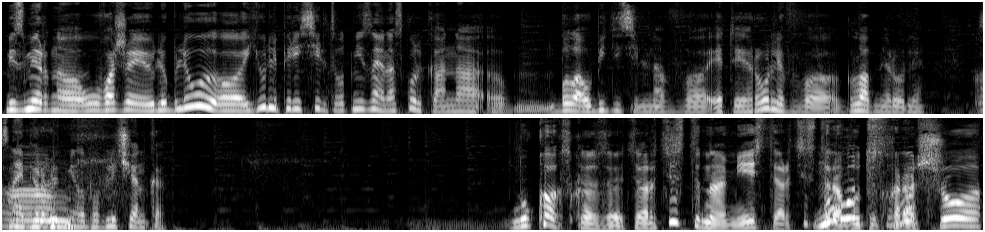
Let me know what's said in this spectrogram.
безмерно уважаю и люблю. Юлия Пересильд, вот не знаю, насколько она была убедительна в этой роли, в главной роли снайпера. Людмила Павличенко. Ну, как сказать, артисты на месте, артисты ну, работают вот, хорошо.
